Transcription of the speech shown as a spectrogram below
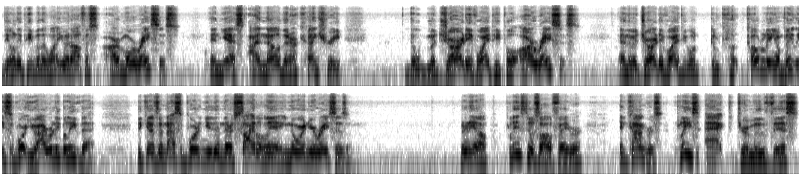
The only people that want you in office are more racist. And yes, I know that our country, the majority of white people are racist. And the majority of white people totally and completely support you. I really believe that. Because they're not supporting you, then they're silently ignoring your racism. But anyhow, please do us all a favor. In Congress, please act to remove this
